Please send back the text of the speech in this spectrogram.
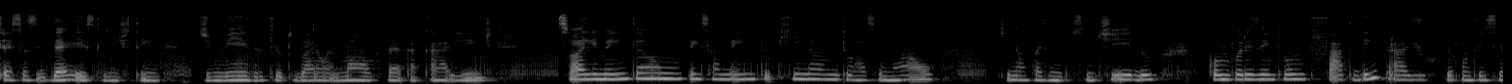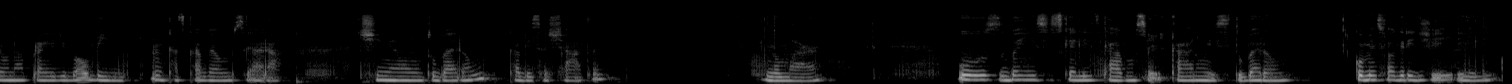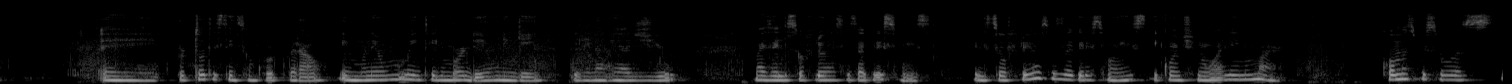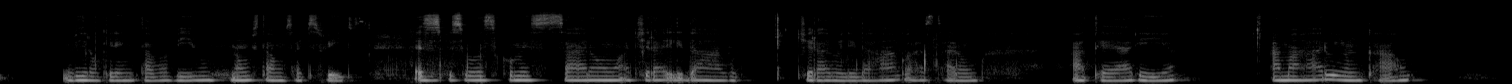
essas ideias que a gente tem de medo que o tubarão é mau, que vai atacar a gente, só alimenta um pensamento que não é muito racional, que não faz muito sentido, como por exemplo um fato bem trágico que aconteceu na praia de Balbino, em Cascavel, no Ceará. Tinha um tubarão, cabeça chata, no mar. Os banhistas que ali estavam cercaram esse tubarão começou a agredir ele é, por toda a extensão corporal. Em nenhum momento ele mordeu ninguém, ele não reagiu, mas ele sofreu essas agressões. Ele sofreu essas agressões e continuou ali no mar. Como as pessoas viram que ele estava vivo, não estavam satisfeitos. Essas pessoas começaram a tirar ele da água. Tiraram ele da água, arrastaram até a areia amarraram em um carro,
